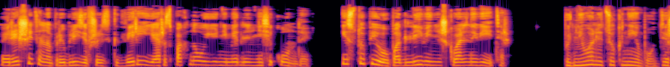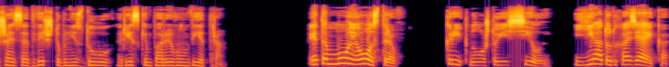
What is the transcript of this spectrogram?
Решительно приблизившись к двери, я распахнула ее немедленно ни секунды и ступила под ливень и шквальный ветер. Подняла лицо к небу, держась за дверь, чтобы не сдуло резким порывом ветра. «Это мой остров!» – крикнула, что есть силы. «Я тут хозяйка!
